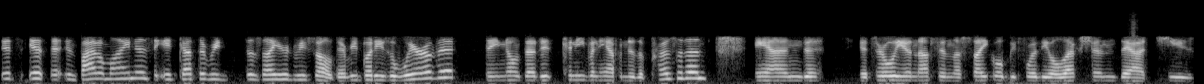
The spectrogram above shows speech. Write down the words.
it's it. it bottom line is, it got the re- desired result. Everybody's aware of it. They know that it can even happen to the president, and it's early enough in the cycle before the election that he's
